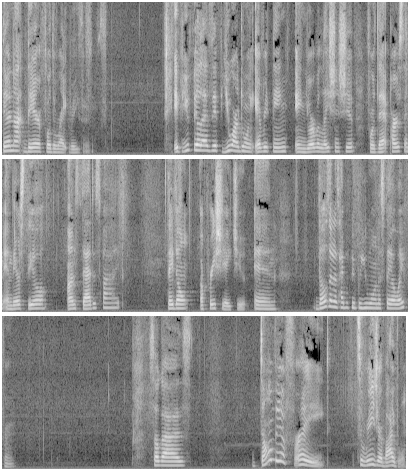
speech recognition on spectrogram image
they're not there for the right reasons. If you feel as if you are doing everything in your relationship for that person and they're still unsatisfied, they don't appreciate you. And those are the type of people you want to stay away from. So, guys, don't be afraid to read your Bible.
